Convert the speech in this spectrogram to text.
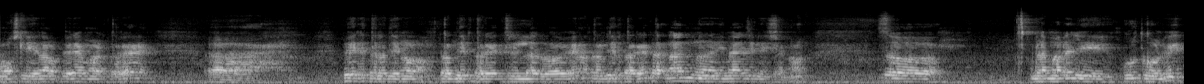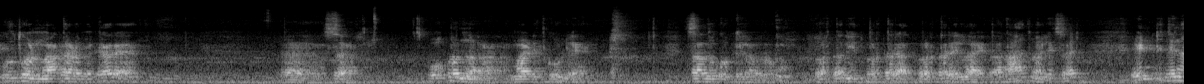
ಮೋಸ್ಟ್ಲಿ ಏನೋ ಬೇರೆ ಮಾಡ್ತಾರೆ. ಬೇರೆ ಥರದ್ದೇನೋ ತಂದಿರ್ತಾರೆ ಥ್ರಿಲ್ಲರು ಏನೋ ತಂದಿರ್ತಾರೆ ಅಂತ ನನ್ನ ಇಮ್ಯಾಜಿನೇಷನು ಸೊ ನಮ್ಮ ಮನೇಲಿ ಕೂತ್ಕೊಂಡ್ವಿ. ಕೂತ್ಕೊಂಡು ಮಾತಾಡಬೇಕಾದ್ರೆ ಸರ್ ಓಪನ್ ಮಾಡಿದ ಕೂಡಲೇ ಸಾಧು ಕೋಕಿಲ್ ಅವರು. ಬರ್ತಾರೆ, ಇದು ಬರ್ತಾರೆ, ಅದು ಬರ್ತಾರೆ, ಎಲ್ಲ ಆಯ್ತು. ಅದಾದ್ಮೇಲೆ ಸರ್, ಎಂಟು ಜನ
